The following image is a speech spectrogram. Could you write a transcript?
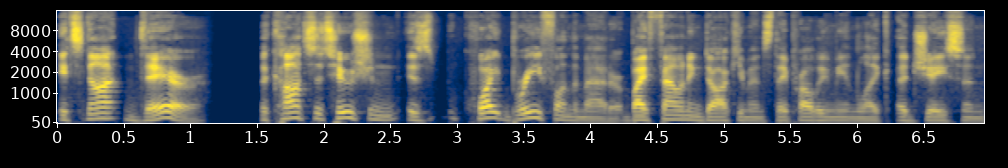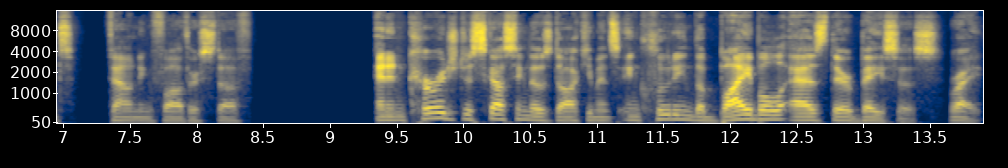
It's not there. The Constitution is quite brief on the matter. By founding documents, they probably mean like adjacent founding father stuff. And encourage discussing those documents, including the Bible as their basis. Right.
